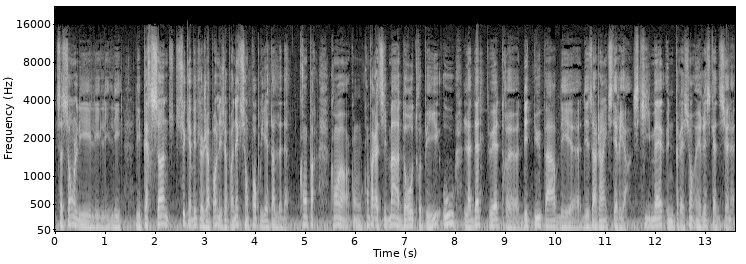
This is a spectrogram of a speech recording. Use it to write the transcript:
ce sont les, les, les, les, personnes, ceux qui habitent le Japon, les Japonais qui sont propriétaires de la dette, comparativement à d'autres pays où la dette peut être euh, détenue par des, euh, des agents extérieurs, ce qui met une pression, un risque additionnel.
